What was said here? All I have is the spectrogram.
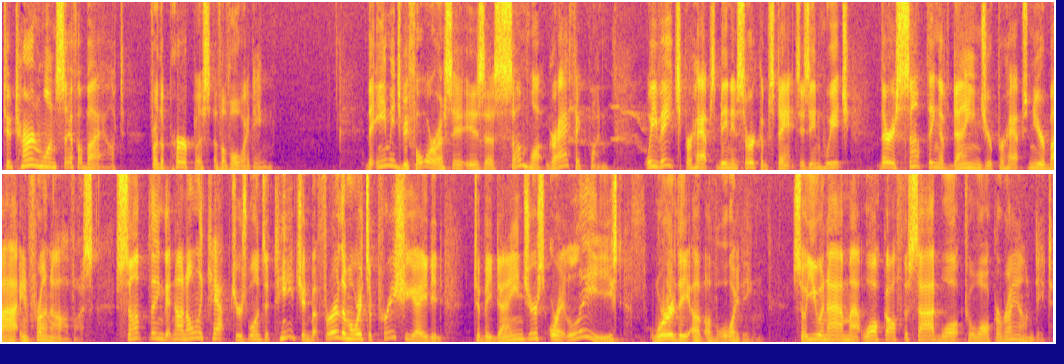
To turn oneself about for the purpose of avoiding the image before us is a somewhat graphic one. We've each perhaps been in circumstances in which there is something of danger perhaps nearby in front of us. Something that not only captures one's attention, but furthermore, it's appreciated to be dangerous or at least worthy of avoiding. So you and I might walk off the sidewalk to walk around it.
